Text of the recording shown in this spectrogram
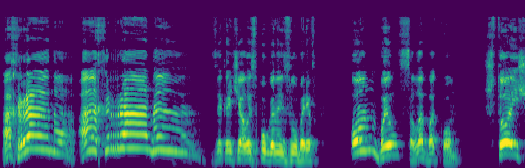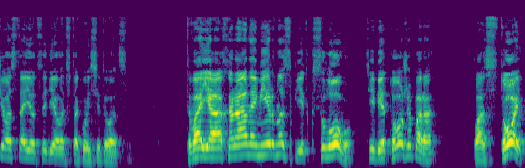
«Охрана! Охрана!» — закричал испуганный Зубарев. Он был слабаком. Что еще остается делать в такой ситуации? Твоя охрана мирно спит, к слову, тебе тоже пора. Постой!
